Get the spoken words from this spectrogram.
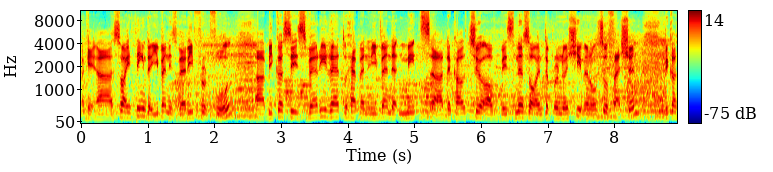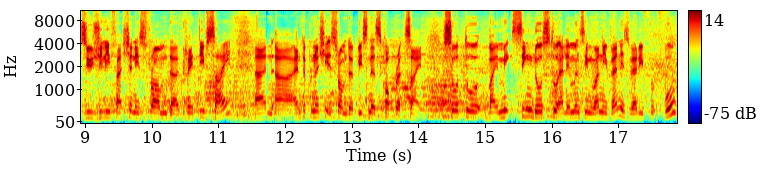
Okay, uh, so I think the event is very fruitful uh, because it's very rare to have an event that meets uh, the culture of business or entrepreneurship and also fashion because usually fashion is from the creative side and uh, entrepreneurship is from the business corporate side. So to by mixing those two elements in one event is very fruitful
